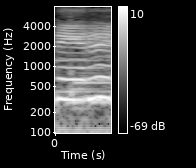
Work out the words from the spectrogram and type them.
re, re.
